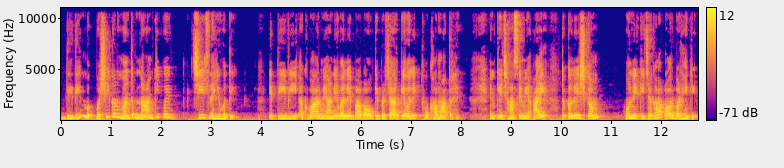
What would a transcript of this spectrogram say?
दीदी, वशीकरण मंत्र नाम की कोई चीज़ नहीं होती। ये टीवी, अखबार में आने वाले बाबाओं के प्रचार केवल एक धोखा मात्र हैं। इनके झांसे में आए तो कलेश कम होने की जगह और बढ़ेंगे।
